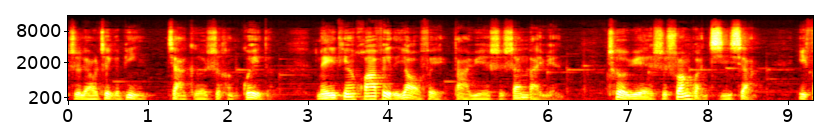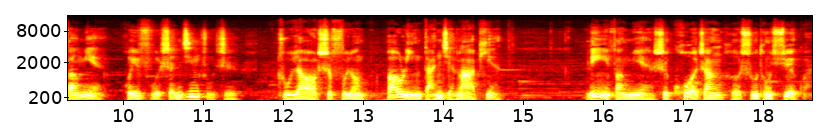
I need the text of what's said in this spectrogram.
治疗这个病。价格是很贵的，每天花费的药费大约是三百元。彻月是双管齐下，一方面恢复神经组织，主要是服用胞磷胆碱钠片；另一方面是扩张和疏通血管，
